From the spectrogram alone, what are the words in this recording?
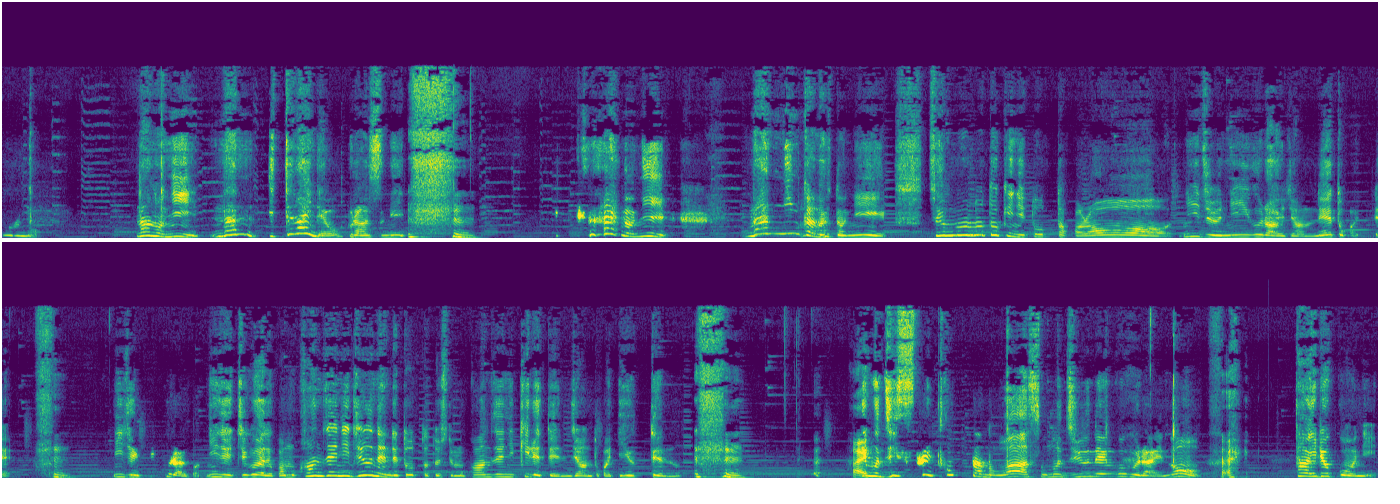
取るの。なのに、なん、行ってないんだよ、フランスに。うん。ないのに、何人かの人に、専門の時に取ったから、22ぐらいじゃんね、とか言って。21ぐらいか。21ぐらいとか、もう完全に10年で取ったとしても完全に切れてんじゃんとか言って言ってんの。はい。でも実際取ったのは、その10年後ぐらいのはい。タイ旅行に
